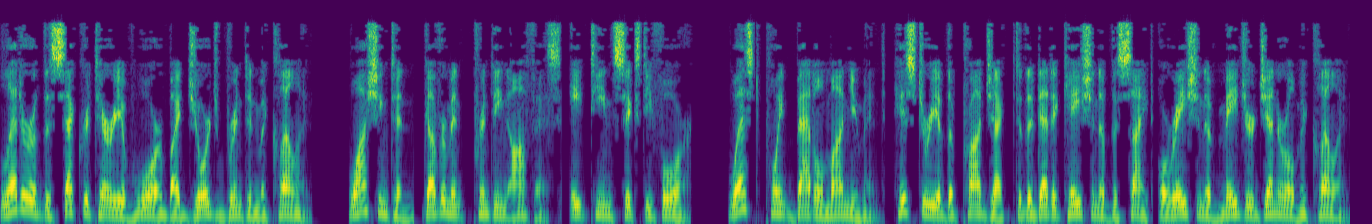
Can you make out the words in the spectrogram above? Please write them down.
Letter of the Secretary of War by George Brinton McClellan. Washington, Government Printing Office, 1864. West Point Battle Monument, History of the Project to the Dedication of the Site Oration of Major General McClellan.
